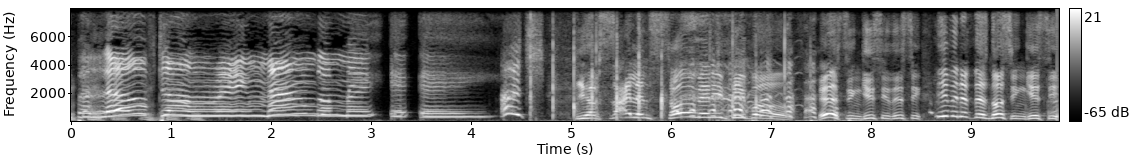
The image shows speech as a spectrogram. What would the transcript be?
but love don't You have silenced so many people. yes, Singisi, this thing. Even if there's no Singisi,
